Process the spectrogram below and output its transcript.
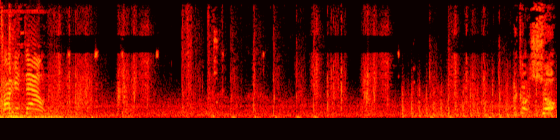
Target down! I got shot.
